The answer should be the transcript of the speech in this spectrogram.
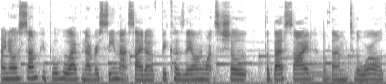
I know some people who I've never seen that side of because they only want to show the best side of them to the world.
